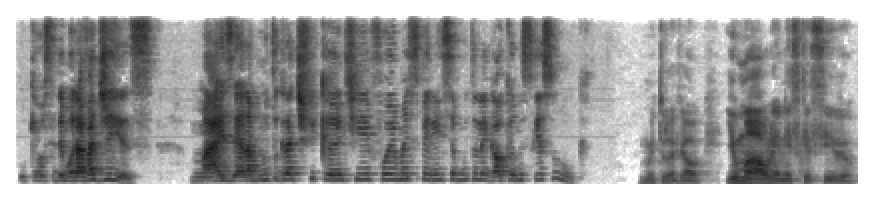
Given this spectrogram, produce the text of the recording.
o que você demorava dias, mas era muito gratificante e foi uma experiência muito legal que eu não esqueço nunca. Muito legal. E uma aula inesquecível?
